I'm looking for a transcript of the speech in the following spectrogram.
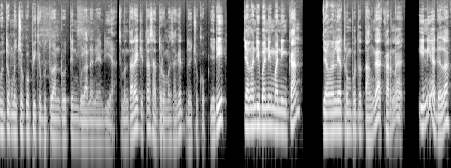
untuk mencukupi kebutuhan rutin bulanannya dia. Sementara kita satu rumah sakit udah cukup. Jadi jangan dibanding-bandingkan, jangan lihat rumput tetangga karena ini adalah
